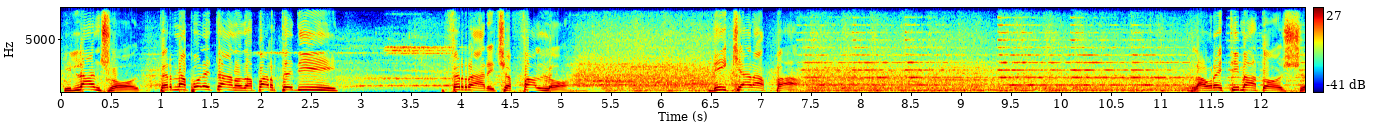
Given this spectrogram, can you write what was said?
Il lancio per Napoletano da parte di Ferrari c'è fallo di Chiarappa. Lauretti Matos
